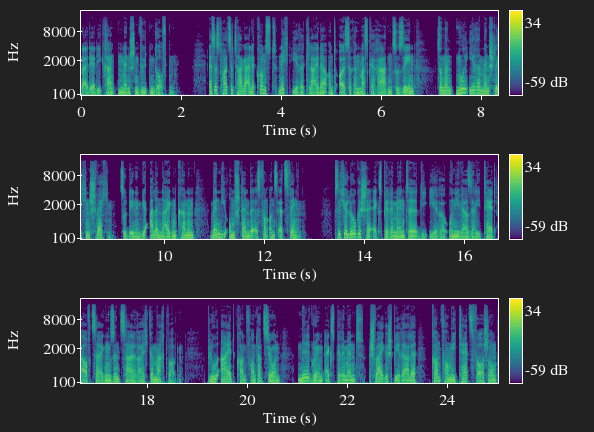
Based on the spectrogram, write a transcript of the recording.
bei der die kranken Menschen wüten durften. Es ist heutzutage eine Kunst, nicht ihre Kleider und äußeren Maskeraden zu sehen, sondern nur ihre menschlichen Schwächen, zu denen wir alle neigen können, wenn die Umstände es von uns erzwingen. Psychologische Experimente, die ihre Universalität aufzeigen, sind zahlreich gemacht worden. Blue-Eyed-Konfrontation, Milgram-Experiment, Schweigespirale, Konformitätsforschung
